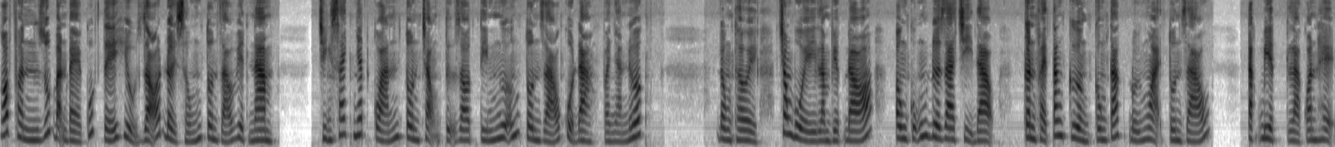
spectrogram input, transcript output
góp phần giúp bạn bè quốc tế hiểu rõ đời sống tôn giáo Việt Nam. Chính sách nhất quán tôn trọng tự do tín ngưỡng tôn giáo của Đảng và nhà nước – Đồng thời, trong buổi làm việc đó, ông cũng đưa ra chỉ đạo cần phải tăng cường công tác đối ngoại tôn giáo, đặc biệt là quan hệ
